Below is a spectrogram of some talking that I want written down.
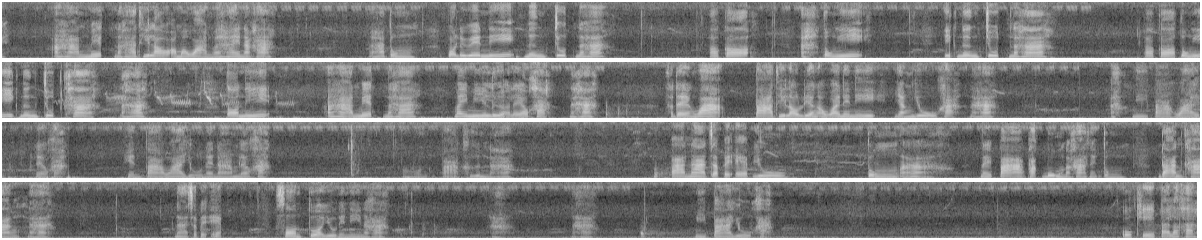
อาหารเม็ดนะคะ ที่เราเอามาหว่านไว้ให้นะคะนะคะ ตรงบริเวณนี้หนึ่งจุดนะคะ แล้วก็อะตรงนี้อีกหนึ่งจุดนะคะ แล้วก็ตรงนี้อีกหนึ่งจุดค่ะนะคะ ตอนนี้อาหารเม็ดนะคะ ไม่มีเหลือแล้วค่ะนะคะ แสดงว่า ปลาที่เราเลี้ยงเอาไว้ในนี้ยังอยู่ค่ะนะคะอะมีปลาว่ายแล้วค่ะ เห็นปลาว่ายอยู่ในน้ำแล้วค่ะโน่นปลาขึ้นนะคะปลาน่าจะไปแอบอยู่ตรงอ่าในป่าผักบุ้งนะคะ ในตรงด้านข้างนะคะ น่าจะไปแอบซ่อนตัวอยู่ในนี้นะคะ มีปลาอยู่ค่ะ โอเค ไปแล้วค่ะ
